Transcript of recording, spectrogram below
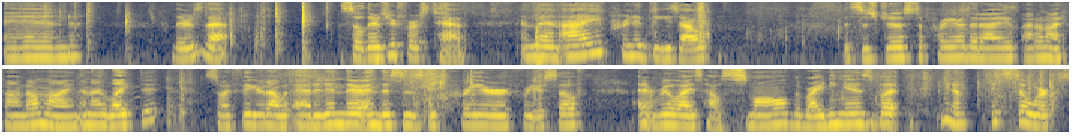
And there's that. So there's your first tab. And then I printed these out. This is just a prayer that I, I don't know, I found online and I liked it. So I figured I would add it in there. And this is a prayer for yourself. I didn't realize how small the writing is, but, you know, it still works.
